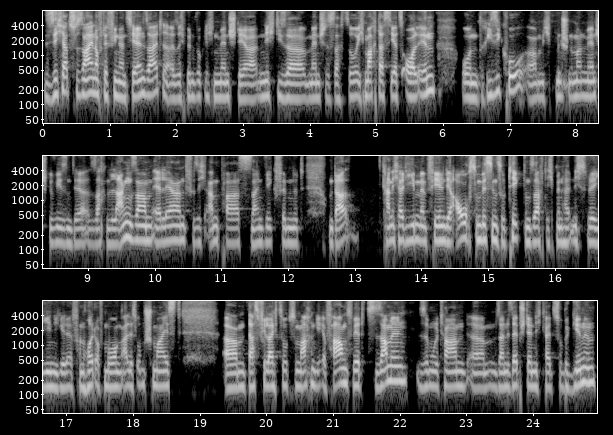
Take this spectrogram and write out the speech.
sicher zu sein auf der finanziellen Seite. Also ich bin wirklich ein Mensch, der nicht dieser Mensch ist, sagt so, ich mache das jetzt all in und Risiko. Ähm, ich bin schon immer ein Mensch gewesen, der Sachen langsam erlernt, für sich anpasst, seinen Weg findet. Und da kann ich halt jedem empfehlen, der auch so ein bisschen so tickt und sagt, ich bin halt nicht so derjenige, der von heute auf morgen alles umschmeißt, ähm, das vielleicht so zu machen, die Erfahrungswerte zu sammeln, simultan ähm, seine Selbstständigkeit zu beginnen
